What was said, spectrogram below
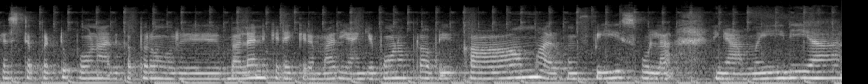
கஷ்டப்பட்டு போனால் அதுக்கப்புறம் ஒரு பலன் கிடைக்கிற மாதிரி. அங்கே போனப்புறம் அப்படியே காமாக இருக்கும். பீஸ்ஃபுல்லாக நீங்கள் அமைதியாக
